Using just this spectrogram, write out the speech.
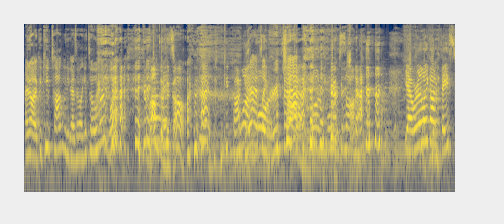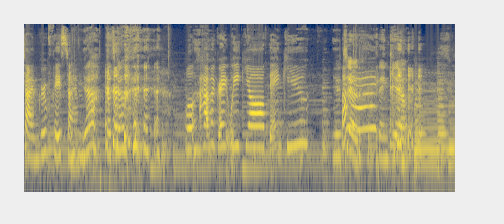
I know. I could keep talking with you guys. I'm like, it's over. What? You're welcome to go. Keep talking. One Yeah, it's like group chat. One more song. yeah, we're like on FaceTime, group FaceTime. yeah, let's go. Well, have a great week, y'all. Thank you. you too. Thank you.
